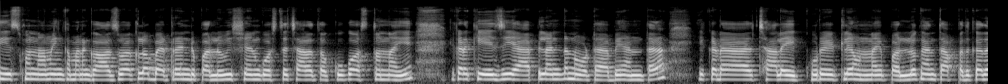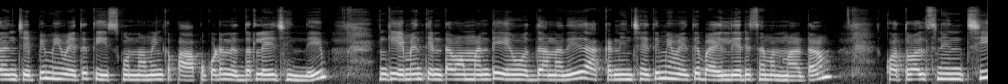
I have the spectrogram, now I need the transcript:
తీసుకున్నాము. ఇంకా మన గాజువాకలో బెటర్ అండి. పళ్ళు విషయానికి వస్తే చాలా తక్కువగా వస్తున్నాయి. ఇక్కడ కేజీ యాపిల్ అంటే నూట యాభై అంట. ఇక్కడ చాలా ఎక్కువ రేట్లే ఉన్నాయి పళ్ళు కానీ తప్పదు కదా అని చెప్పి మేమైతే తీసుకున్నాము. ఇంకా పాప కూడా నిద్ర లేచింది. ఇంకేమైనా తింటామమ్మంటే ఏం వద్దు అన్నది అక్కడి నుంచి అయితే మేమైతే బయలుదేరేసామన్నమాట. కొత్త వలస నుంచి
